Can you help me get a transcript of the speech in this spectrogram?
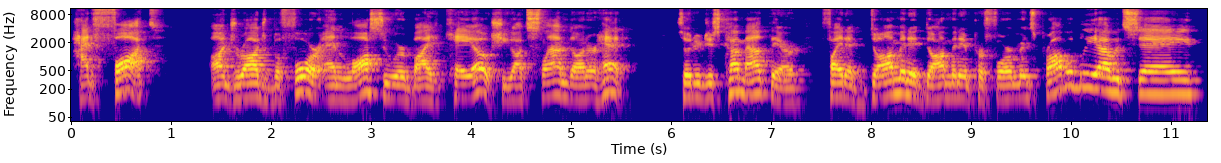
had fought Andrade before and lost to her by KO. She got slammed on her head. So to just come out there, fight a dominant, dominant performance, probably I would say,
